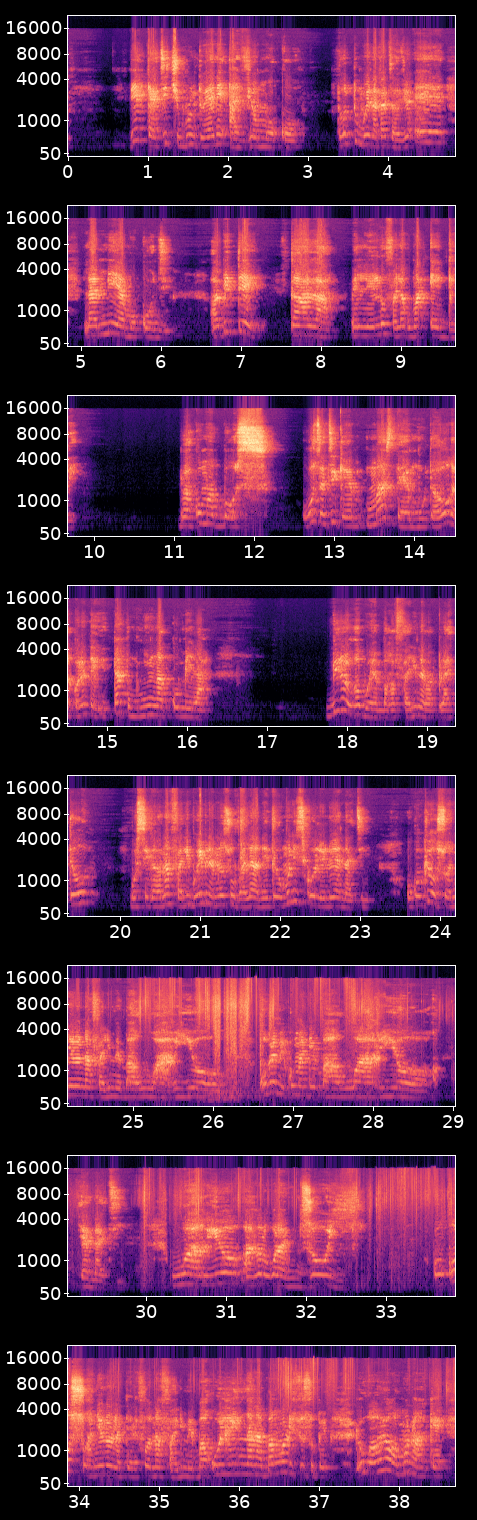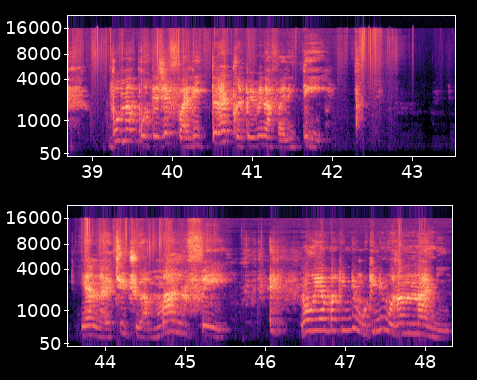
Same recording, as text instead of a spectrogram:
de kati cimbulu toya ne avion moko totumboye na kati ya avion e eh, lami ya mokonzi abi te kala me lelo fali akoma aigle donc akoma boss osati ke master ya moto ao reconnaître etape moninga akomela bino loka boyambaka fali na baplateau bosekaka na fali boyebi na bino so valeur nete omoni sikoyo lelo ya nati okoki oswanino na fali me bawario problème ekoma nde bawario ya nati wario aza lokola nzoi okoswanino na telefone na fali me bakolingana bango lisusu mpe lowario amonaka ke Bo me protéger Fally traitre pembe na Fally te. Ya Naty tu as mal fait. Eh, na oyamba kindingu kindingu oza nani?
